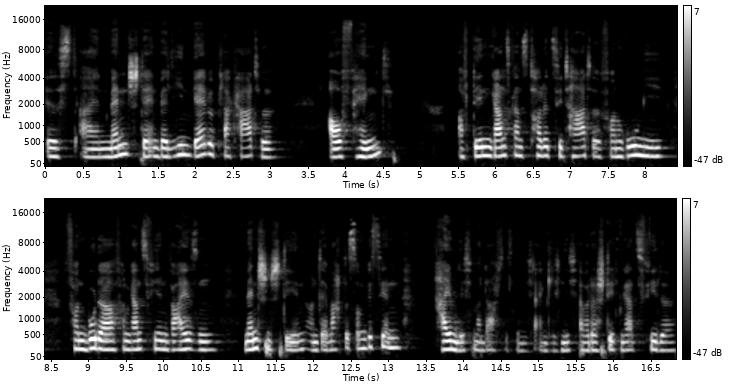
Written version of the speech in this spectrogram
ist ein Mensch, der in Berlin gelbe Plakate aufhängt, auf denen ganz, ganz tolle Zitate von Rumi, von Buddha, von ganz vielen weisen Menschen stehen. Und der macht es so ein bisschen heimlich, man darf das nämlich eigentlich nicht, aber da stehen ganz viele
